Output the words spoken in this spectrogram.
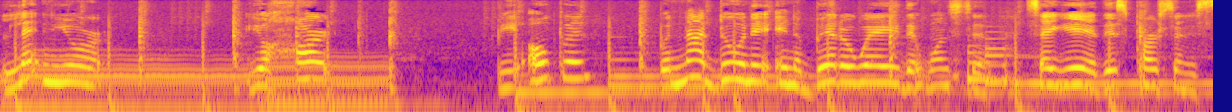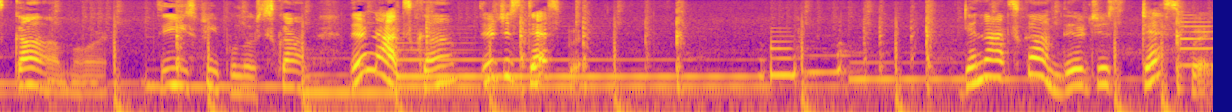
letting your your heart be open, but not doing it in a better way that wants to say, yeah, this person is scum or these people are scum. They're not scum, they're just desperate. They're not scum, they're just desperate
